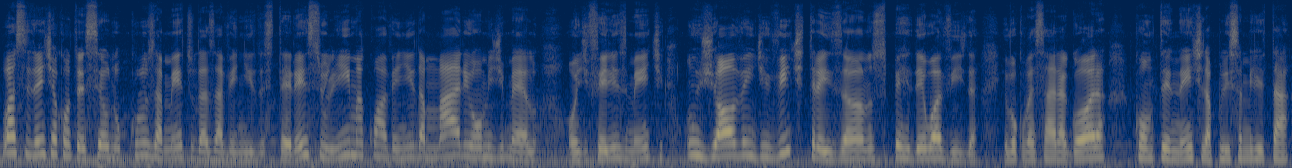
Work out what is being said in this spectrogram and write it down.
O acidente aconteceu no cruzamento das avenidas Terêncio Lima com a Avenida Mário Homem de Melo, onde felizmente um jovem de 23 anos perdeu a vida. Eu vou conversar agora com o tenente da Polícia Militar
